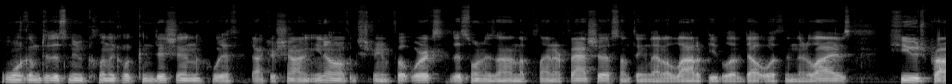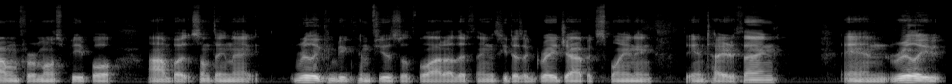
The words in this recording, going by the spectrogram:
Welcome to this new clinical condition with Dr. Sean Eno of Extreme Footworks. This one is on the plantar fascia, something that a lot of people have dealt with in their lives. Huge problem for most people, uh, but something that really can be confused with a lot of other things. He does a great job explaining the entire thing and really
